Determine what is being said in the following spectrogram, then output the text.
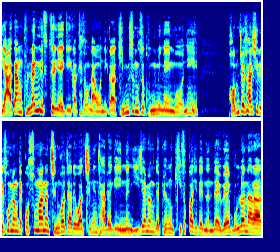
야당 블랙리스트 얘기가 계속 나오니까 김승수 국민의힘 의원이 범죄 사실이 소명됐고 수많은 증거 자료와 증인 자백이 있는 이재명 대표는 기소까지 됐는데 왜 물러나라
